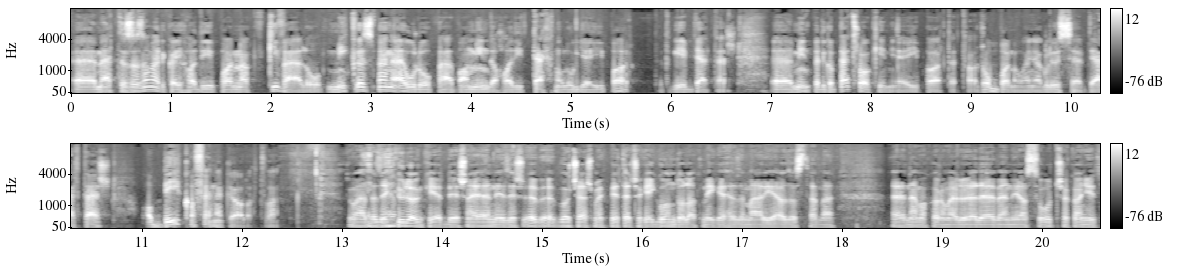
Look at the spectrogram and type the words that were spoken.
mert ez az amerikai hadiparnak kiváló. Miközben Európában mind a hadi technológiai ipar, tehát a gépgyártás, mint pedig a petrolkémiai ipar, tehát a robbanóanyag lőszergyártás, a béka feneke alatt van. Jó, hát ez egy külön kérdés, elnézést, bocsáss meg Péter, csak egy gondolat még ehhez a Máriához, aztán már nem akarom előled elvenni a szót, csak annyit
